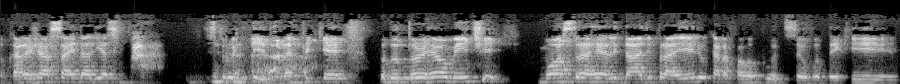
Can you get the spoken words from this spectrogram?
o cara já sai dali assim, pá, destruído, né? Porque o produtor realmente mostra a realidade para ele, o cara fala, putz, eu vou ter que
